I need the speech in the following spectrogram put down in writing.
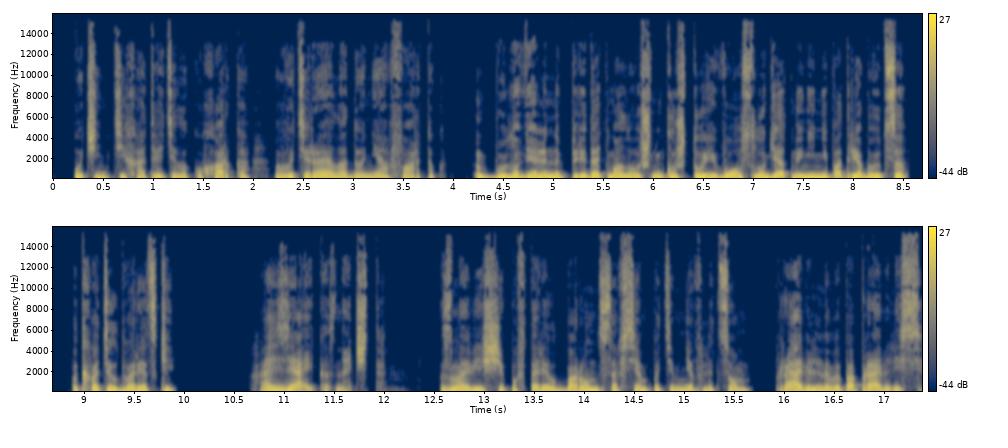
— очень тихо ответила кухарка, вытирая ладони о фартук. «Было велено передать молочнику, что его услуги отныне не потребуются», — подхватил дворецкий. «Хозяйка, значит», — зловеще повторил барон, совсем потемнев лицом. «Правильно вы поправились.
